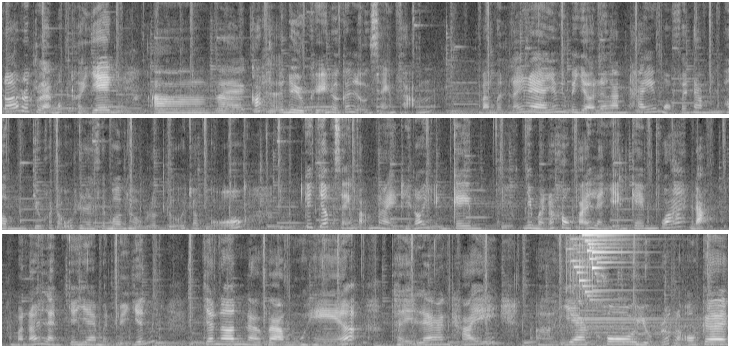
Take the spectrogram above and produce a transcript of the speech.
nó rất là mất thời gian. À, và có thể điều khiển được cái lượng sản phẩm mà mình lấy ra giống như bây giờ Lan Anh thấy 1,5 pump chưa có đủ thì Lan sẽ bơm thêm một lần nữa cho cổ. Cái chất sản phẩm này thì nó dạng kem nhưng mà nó không phải là dạng kem quá đặc mà nó làm cho da mình bị dính. Cho nên là vào mùa hè á thì Lan Anh thấy uh, da khô dùng rất là ok.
